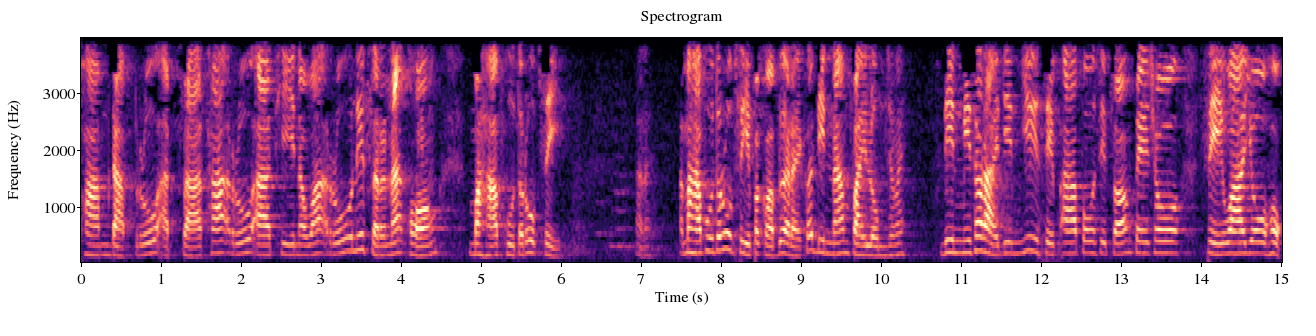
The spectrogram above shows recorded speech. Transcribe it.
ความดับ รู้อัศาธารู้อาทีนวะ รู้นิสรณะของมหาภูตรูปสี่อะไรมหาภูตรูปสี่ประกอบด้วยอะไร ก็ดินน้ำไฟลมใช่ไหม ดินมีเท่าไหร่ดินยี่สิบอาโปสิบสองเตโชสี่วายโยหก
